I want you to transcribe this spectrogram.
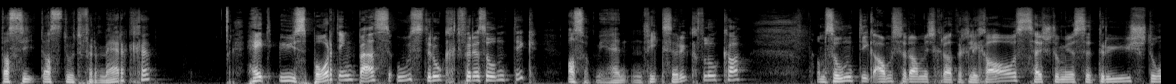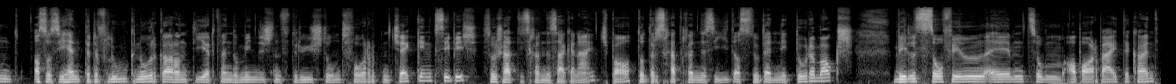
dass sie das tut vermerken, hat uns Boarding Pass ausgedruckt für einen Sonntag. Also, wir hatten einen fixen Rückflug gehabt. Am Sonntag Amsterdam ist gerade ein bisschen Chaos. Hast du müssen drei Stunden, also sie haben dir den Flug nur garantiert, wenn du mindestens drei Stunden vor dem Check-in bist. Sonst hätte ich können sagen, nein, spät. Oder es hätte können sein, dass du dann nicht durchmachst, weil es so viel ähm, zum Abarbeiten gehabt.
